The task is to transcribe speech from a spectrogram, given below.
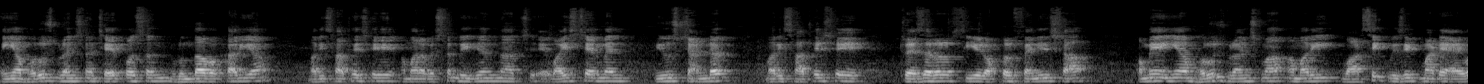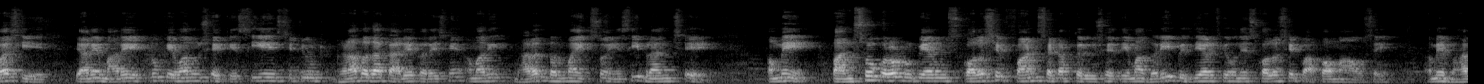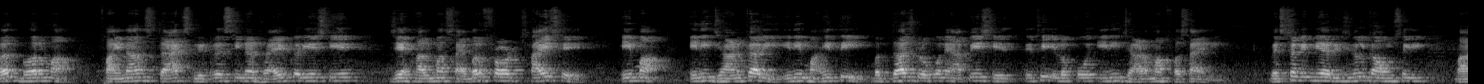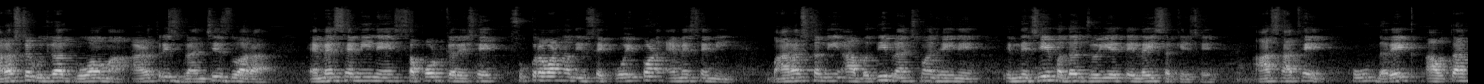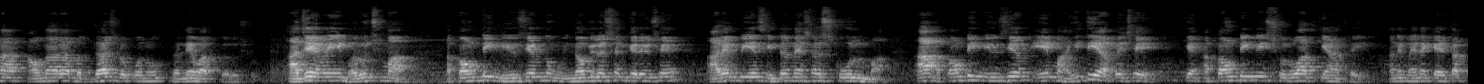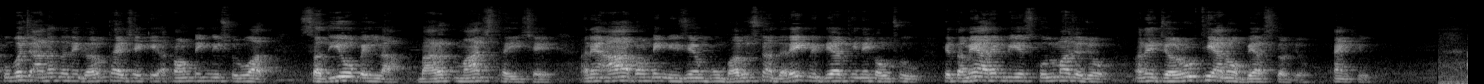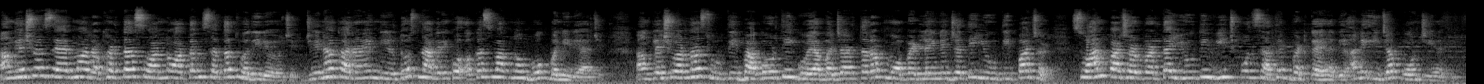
અહીંયા ભરૂચ બ્રાન્ચના ચેરપર્સન વૃંદા વખારિયા, મારી સાથે છે અમારા વેસ્ટર્ન રિજનના વાઇસ ચેરમેન પિયુષ ચાંડક, મારી સાથે છે treasurer CA doctor Fenil Shah. અમે અહીંયા ભરૂચ બ્રાન્ચમાં અમારી વાર્ષિક વિઝિટ માટે આવ્યા છીએ, ત્યારે મારે એટલું કહેવાનું છે કે સીએ ઇન્સ્ટિટ્યૂટ ઘણા બધા કાર્ય કરે છે. અમારી ભારતભરમાં એકસો એંસી બ્રાન્ચ છે. અમે પાંચસો કરોડ રૂપિયાનું સ્કોલરશિપ ફંડ સેટઅપ કર્યું છે, તેમાં ગરીબ વિદ્યાર્થીઓને સ્કોલરશિપ આપવામાં આવશે. અમે ભારતભરમાં ફાઇનાન્સ ટેક્સ લિટરસીના ડ્રાઈવ કરીએ છીએ. જે હાલમાં સાયબર ફ્રોડ થાય છે, એમાં એની જાણકારી, એની માહિતી બધા જ લોકોને આપીએ છીએ. તેથી એ લોકો એની જાળમાં ફસાય નહીં. Western India regional council Maharashtra Gujarat ગોવામાં આડત્રીસ બ્રાન્ચીસ દ્વારા એમએસએમઈને સપોર્ટ કરે છે. શુક્રવારના દિવસે કોઈ પણ એમએસએમઈ મહારાષ્ટ્રની આ બધી બ્રાન્ચમાં જઈને એમને જે મદદ જોઈએ તે લઈ શકે છે. આ સાથે હું દરેક આવતાના, આવનારા બધા જ લોકોનું ધન્યવાદ કરું છું. આજે અમે ભરૂચમાં અકાઉન્ટિંગ મ્યુઝિયમનું ઇનોગ્યુરેશન કર્યું છે આરએમપીએસ ઇન્ટરનેશનલ સ્કૂલમાં આ અકાઉન્ટિંગ મ્યુઝિયમ એ માહિતી આપે છે કે અકાઉન્ટિંગની શરૂઆત ક્યાં થઈ. અને મને કહેતા ખૂબ જ આનંદ અને ગર્વ થાય છે કે અકાઉન્ટિંગની શરૂઆત સદીઓ પહેલાં ભારતમાં જ થઈ છે. અને આ અકાઉન્ટિંગ મ્યુઝિયમ હું ભરૂચના દરેક વિદ્યાર્થીને કહું છું કે તમે આરએમપીએસ સ્કૂલમાં જજો અને જરૂરથી આનો અભ્યાસ કરજો. થેન્ક યુ અંકલેશ્વર શહેરમાં રખડતા શ્વાનનો આતંક સતત વધી રહ્યો છે, જેના કારણે નિર્દોષ નાગરિકો અકસ્માતનો ભોગ બની રહ્યા છે. અંકલેશ્વરના સુરતી ભાગોળથી ગોયા બજાર તરફ મોપેડ લઈને જતી યુવતી પાછળ શ્વાન પાછળ પડતા યુવતી વીજ પોલ સાથે ભટકાઈ હતી અને ઈજા પહોંચી હતી.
